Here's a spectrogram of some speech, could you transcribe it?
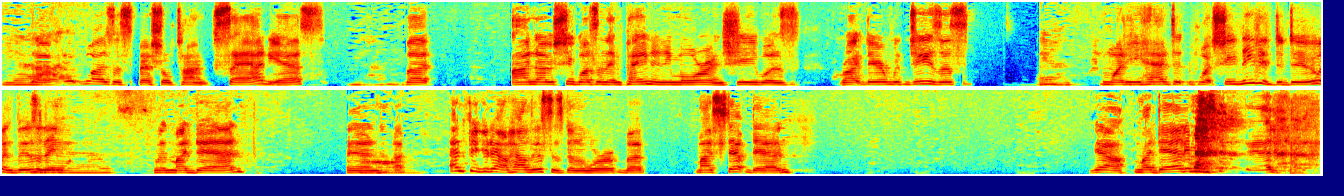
Yeah. so it was a special time. Sad yes. Yeah. but i know she wasn't in pain anymore and she was right there with jesus. And what he had to what she needed to do and visiting Yes. with my dad. And I, Um, figured out how this is going to work but my stepdad yeah my dad and my stepdad. i don't know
